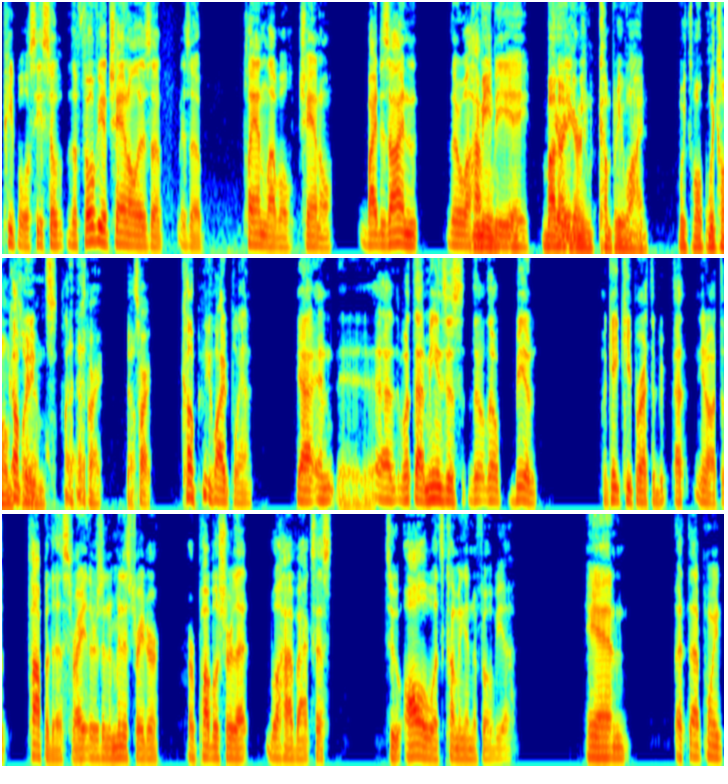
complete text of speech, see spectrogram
people will see. So the Fovea channel is a is a plan level channel. By design, there will have mean- to be a By that you mean company wide. We call we call them Company- plans. plan. Sorry, Yeah. sorry, company wide plan. Yeah, and uh, what that means is there, there'll be a, a gatekeeper at the at you know at the top of this, right? There's an administrator or publisher that will have access to all of what's coming into Fovea, and at that point,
